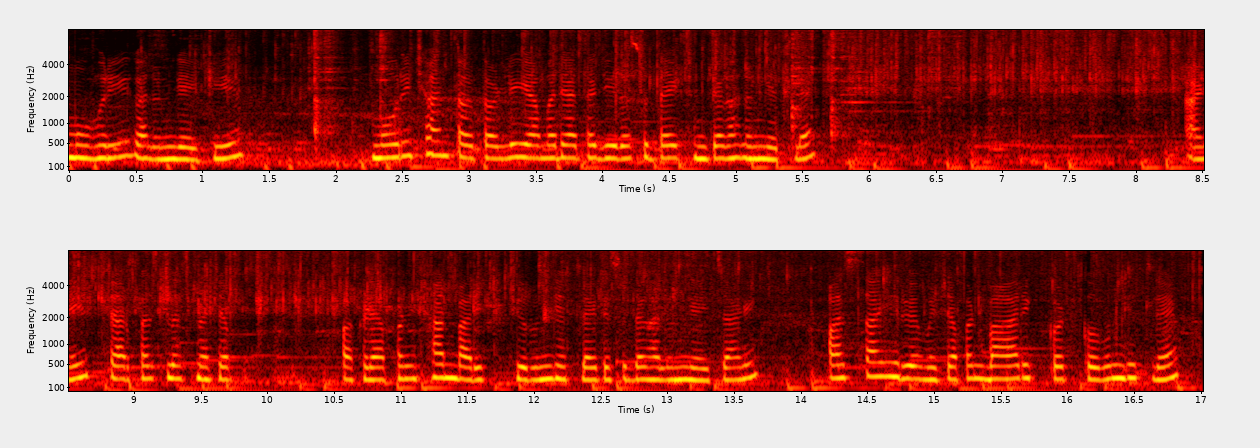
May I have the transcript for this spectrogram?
मोहरी घालून घ्यायची आहे. मोहरी छान तळतळली. यामध्ये आता जिरंसुद्धा एक चमचा घालून घेतलं आहे आणि चार पाच लसणाच्या पाकड्या आपण छान बारीक चिरून घेतलं आहे ते सुद्धा घालून घ्यायचं. आणि पाच सहा हिरव्या मिरच्या आपण बारीक कट करून घेतल्या. आहे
